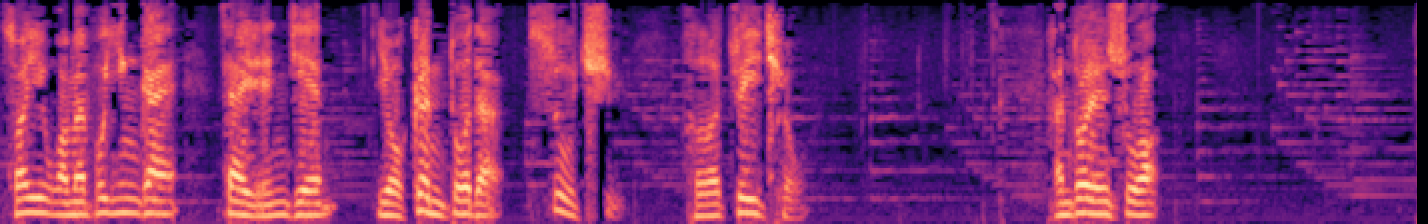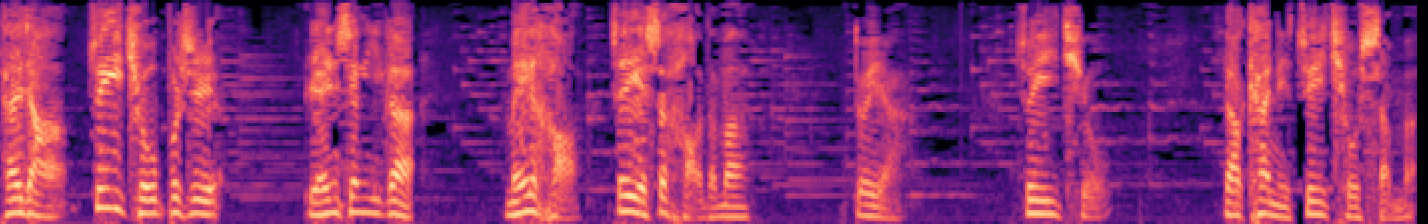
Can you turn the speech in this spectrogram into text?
所以我们不应该在人间有更多的索取和追求。很多人说，台长追求不是人生一个美好，这也是好的吗？对呀，追求要看你追求什么，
